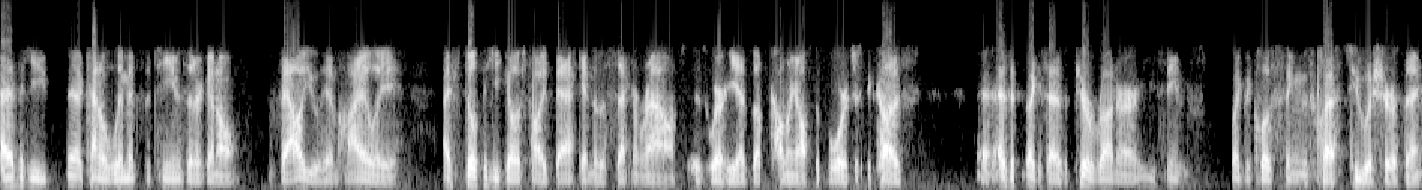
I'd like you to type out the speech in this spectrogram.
I think he uh, kind of limits the teams that are going to value him highly I still think he goes probably back into the second round is where he ends up coming off the board, just because, as a, like I said, as a pure runner, he seems like the closest thing in this class to a sure thing.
